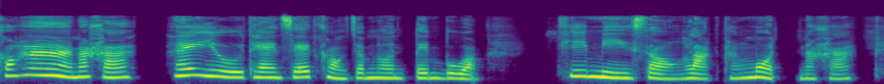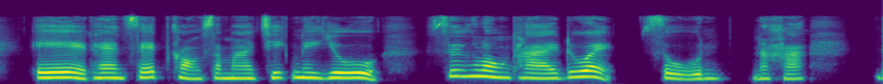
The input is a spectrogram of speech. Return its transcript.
ข้อ 5 นะคะ ให้ u แทนเซตของจำนวนเต็มบวกที่มี 2 หลักทั้งหมดนะคะ a แทนเซตของสมาชิกใน u ซึ่งลงท้ายด้วย0นะคะ b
